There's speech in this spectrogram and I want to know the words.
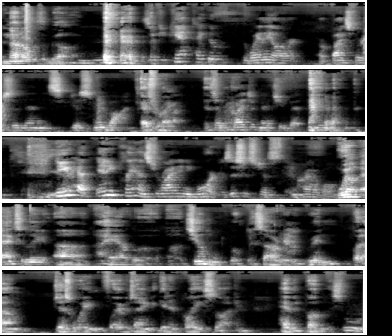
none of us are God. Mhm. So if you can't take them the way they are, or vice versa, then it's just move on. That's right. That's So right. glad to have met you, but you know. do you have any plans to write any more? Because this is just incredible. Well, actually, uh, I have a, a children's book that's already written, but I'm just waiting for everything to get in place so I can have it published. Hmm.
